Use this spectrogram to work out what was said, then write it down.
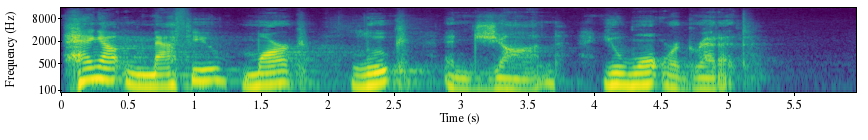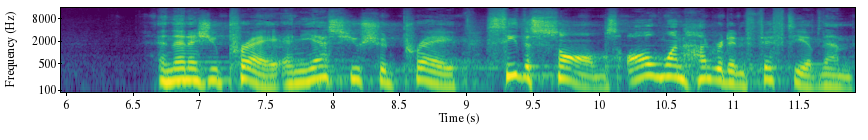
Hang out in Matthew, Mark, Luke, and John. You won't regret it. And then as you pray, and yes, you should pray, see the Psalms, all 150 of them,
